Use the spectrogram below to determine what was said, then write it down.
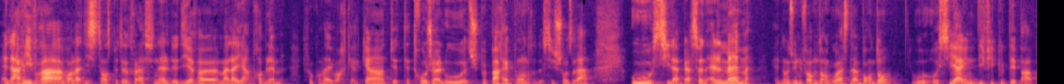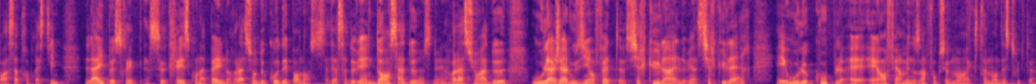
elle arrivera à avoir la distance peut-être relationnelle de dire, euh, bah là, il y a un problème, il faut qu'on aille voir quelqu'un, tu es, trop jaloux, je ne peux pas répondre de ces choses-là. Ou si la personne elle-même est dans une forme d'angoisse, d'abandon, ou aussi a une difficulté par rapport à sa propre estime, là, il peut se, créer ce qu'on appelle une relation de codépendance. C'est-à-dire, ça devient une danse à deux, ça devient une relation à deux, où la jalousie, en fait, circule, hein, elle devient circulaire, et où le couple est, est, enfermé dans un fonctionnement extrêmement destructeur.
